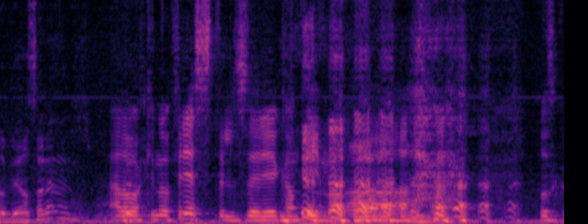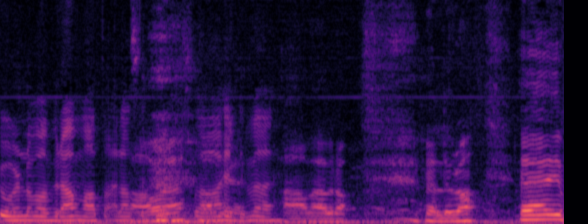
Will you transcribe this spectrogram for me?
Tobias? eller? Ja, det var ikke noen frestelser i kantina på skolen. Det var bra mat der, altså. Ja, det er- Så jeg var heldig med det. Ja, det er bra. Veldig bra. Eh, I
